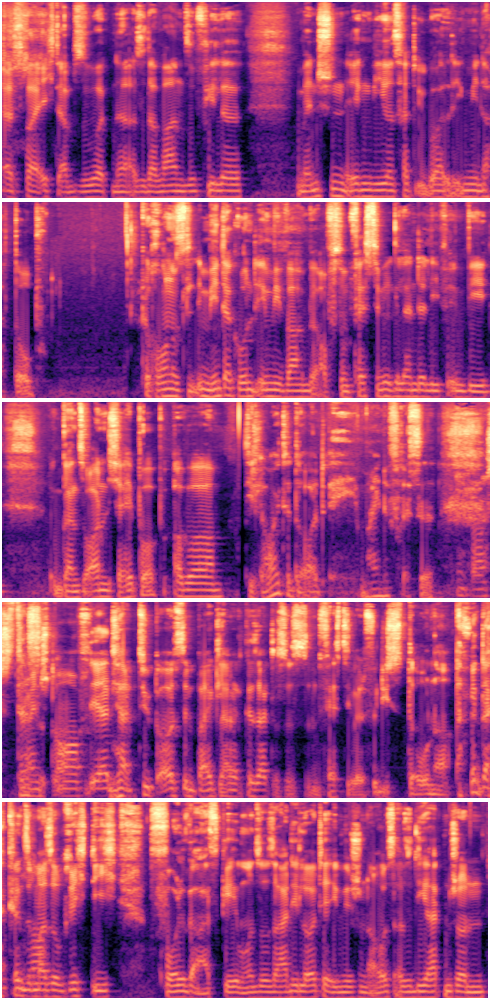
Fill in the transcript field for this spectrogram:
Es war echt absurd, ne? Also da waren so viele Menschen irgendwie und es hat überall irgendwie nach Dope gerochen. Es- Im Hintergrund irgendwie war auf so einem Festivalgelände lief irgendwie ganz ordentlicher Hip-Hop, aber die Leute dort, ey, meine Fresse. Das, drauf. der, Typ aus dem Bikeladen hat gesagt, das ist ein Festival für die Stoner. da können sie mal so richtig Vollgas geben und so sahen die Leute irgendwie schon aus. Also die hatten schon,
